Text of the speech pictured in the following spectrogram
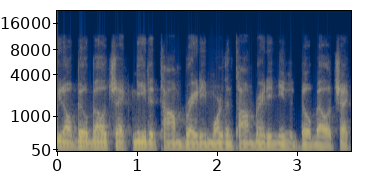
you know Bill Belichick needed Tom Brady more than Tom Brady needed Bill Belichick.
